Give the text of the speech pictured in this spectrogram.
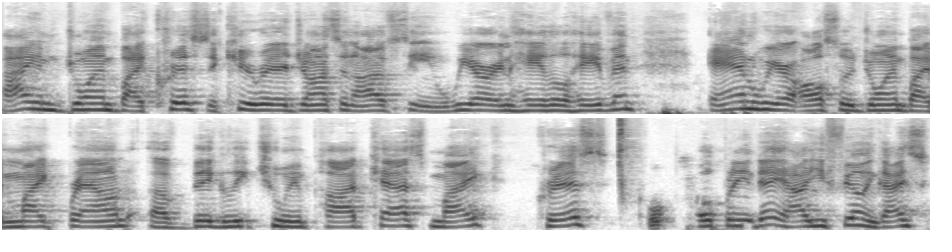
I am joined by Chris, the curator Johnson, obviously, and we are in Halo Haven. And we are also joined by Mike Browne of Big League Chewing Podcast. Mike, Chris, opening day. How you feeling, guys?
